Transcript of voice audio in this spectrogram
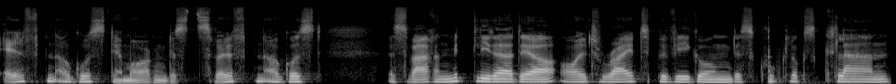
11. August, der Morgen des 12. August. Es waren Mitglieder der Alt-Right-Bewegung, des Ku Klux Klan.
